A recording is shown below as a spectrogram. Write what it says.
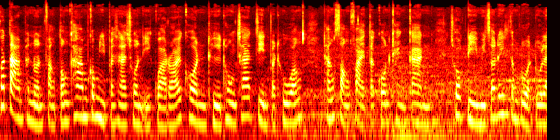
ก็ตามถนนฝั่งตรงข้ามก็มีประชาชนอีกกว่าร้อยคน ถือธงชาติจีนประท้วง ทั้งสองฝ่ายตะโกนแข่งกัน โชคดีมีเจ้าหน้าที่ตำรวจดูแล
